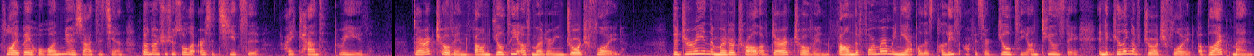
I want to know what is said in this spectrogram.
Floyd 被活活虐杀之前，断断续续说了二十七次 "I can't breathe." Derek Chauvin found guilty of murdering George Floyd. The jury in the murder trial of Derek Chauvin found the former Minneapolis police officer guilty on Tuesday in the killing of George Floyd, a black man,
